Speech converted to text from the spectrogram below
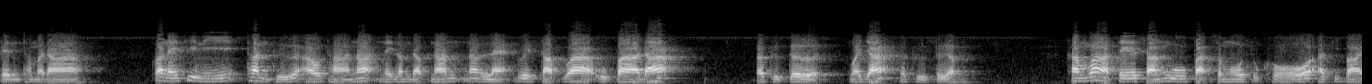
เป็นธรรมดา ก็ในที่นี้ท่านถือเอาฐานะในลำดับนั้นนั่นแหละด้วยศัพท์ว่าอุปาดะ ก็คือเกิดวยะก็คือเสื่อมคำว่าเตสังวูปะสโมสุโข อธิบาย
